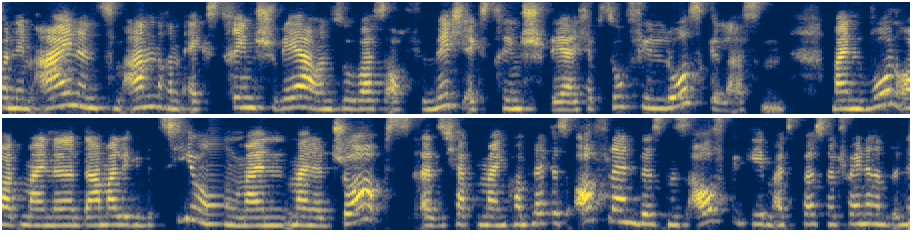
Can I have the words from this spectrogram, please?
von dem einen zum anderen extrem schwer und sowas auch für mich extrem schwer. Ich habe so viel losgelassen. Mein Wohnort, meine damalige Beziehung, mein, meine Jobs. Also ich habe mein komplettes Offline-Business aufgegeben als Personal Trainerin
